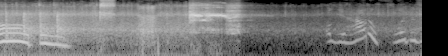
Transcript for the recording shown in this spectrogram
Oh, dang how to flip is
